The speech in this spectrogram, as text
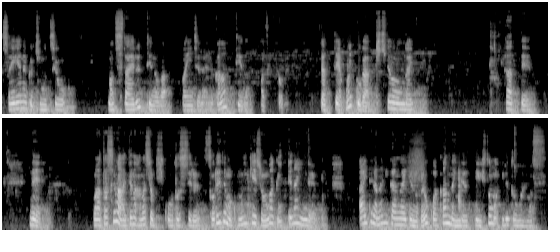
さりげなく気持ちを、ま、伝えるっていうのが、まあ、いいんじゃないのかなっていうのが、まず1個目。だって、もう1個が聞き手の問題があって、で、まあ、私は相手の話を聞こうとしてる。それでもコミュニケーションうまくいってないんだよ。相手が何考えてるのかよくわかんないんだよっていう人もいると思います。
